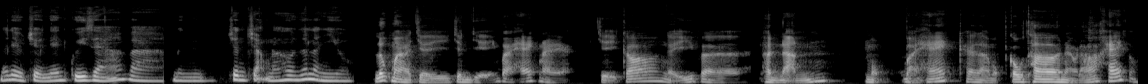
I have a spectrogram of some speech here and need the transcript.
nó đều trở nên quý giá và mình trân trọng nó hơn rất là nhiều. Lúc mà chị trình diễn bài hát này chị có nghĩ về hình ảnh một bài hát hay là một câu thơ nào đó khác không?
